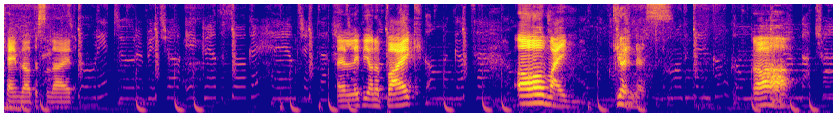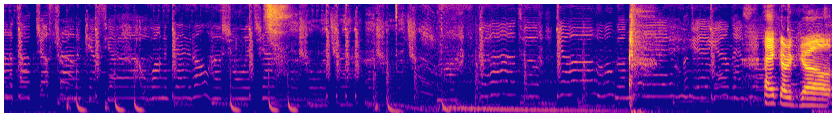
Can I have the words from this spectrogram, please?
Came out the slide. And Lippy on a bike. Oh my goodness. Ah. Oh. Hacker girl.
